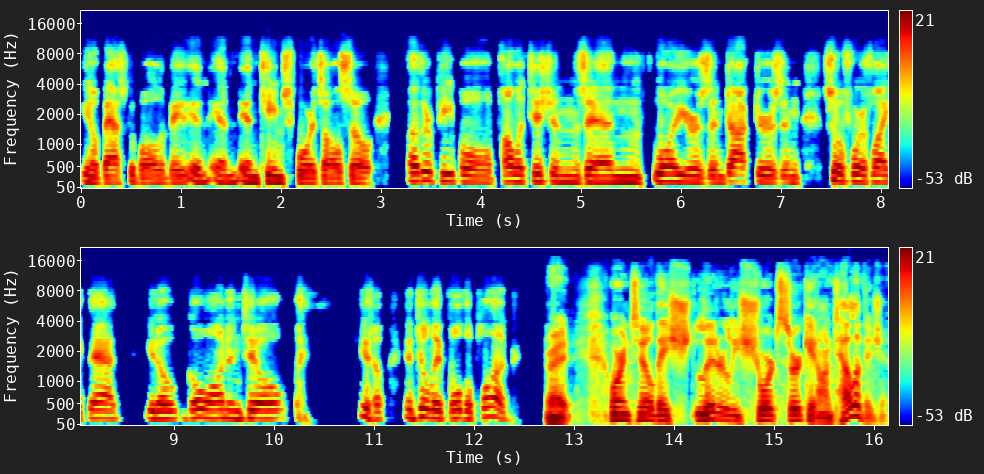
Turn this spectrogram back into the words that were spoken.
you know basketball and and and, and team sports also. Other people, politicians and lawyers and doctors and so forth like that, you know, go on until you know until they pull the plug Right. Or until they sh- literally short circuit on television.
